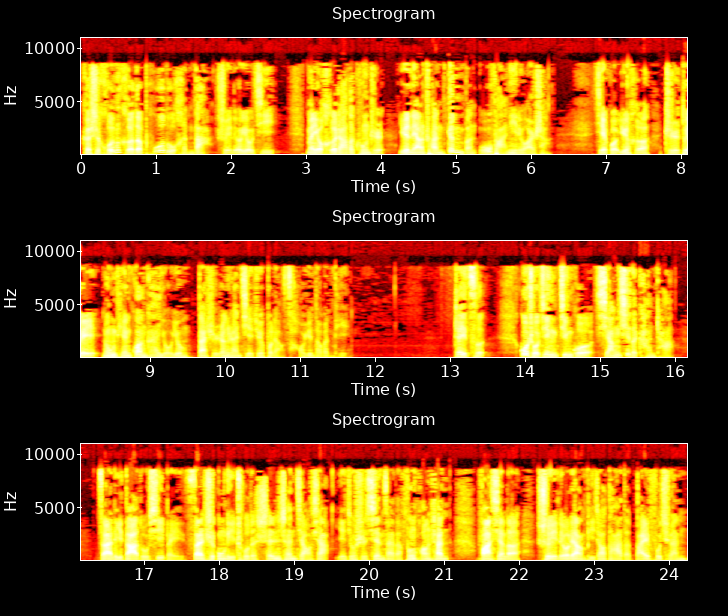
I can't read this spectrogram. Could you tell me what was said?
可是浑河的坡度很大，水流又急。没有河闸的控制，运粮船根本无法逆流而上，结果运河只对农田灌溉有用，但是仍然解决不了漕运的问题。这次，郭守敬经过详细的勘察，在离大都西北三十公里处的神山脚下，也就是现在的凤凰山，发现了水流量比较大的白福泉。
